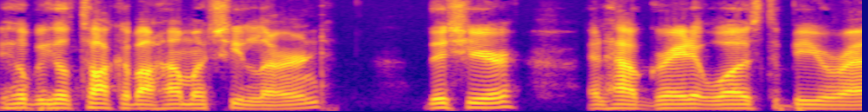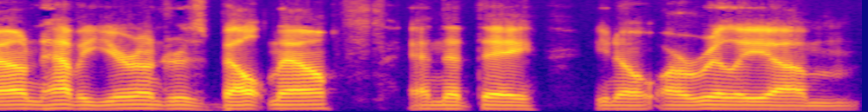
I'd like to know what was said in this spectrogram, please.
He'll be he'll talk about how much he learned this year and how great it was to be around and have a year under his belt now, and that they, you know, are really um,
